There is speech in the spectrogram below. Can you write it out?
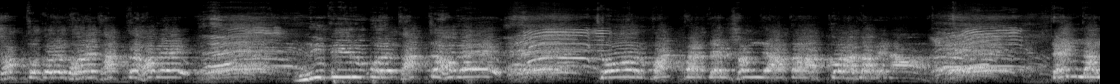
শক্ত করে ধরে থাকতে হবে। নীতির উপরে থাকতে হবে। চোর বাটপারদের সঙ্গে আতাত করা যাবে না। টেন্ডার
